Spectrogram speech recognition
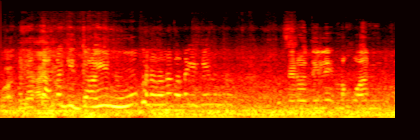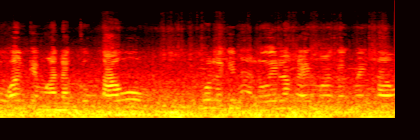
Wag Wala ta gid kayo no, kana wala ta kayo no. Pero dili makuan-kuan kay mga dagkong tao. Mo lagi na, loy lang kayo mga gagmay tao.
